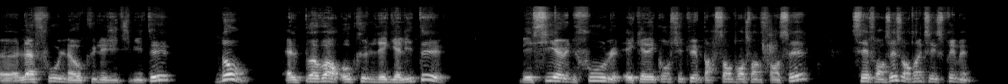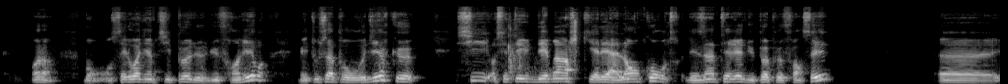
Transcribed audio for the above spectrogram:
euh, la foule n'a aucune légitimité, non, elle peut avoir aucune légalité. Mais s'il y a une foule et qu'elle est constituée par 100% de Français, ces Français sont en train de s'exprimer. Voilà. Bon, on s'éloigne un petit peu du franc libre, mais tout ça pour vous dire que si c'était une démarche qui allait à l'encontre des intérêts du peuple français, euh,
